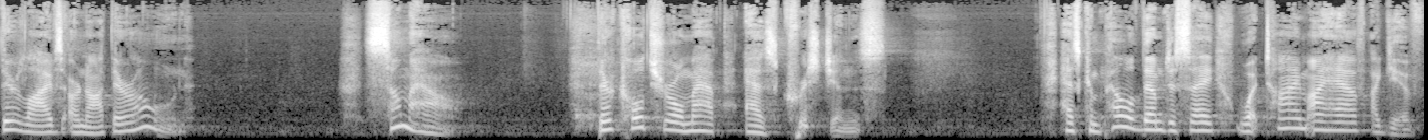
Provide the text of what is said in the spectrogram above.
Their lives are not their own. Somehow, their cultural map as Christians has compelled them to say, What time I have, I give.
